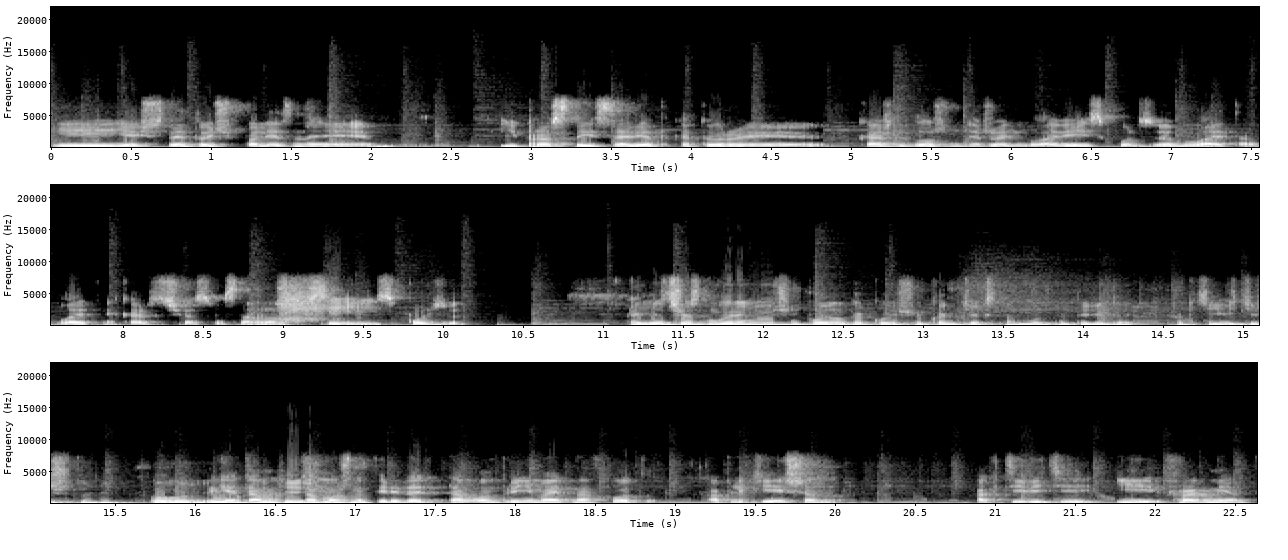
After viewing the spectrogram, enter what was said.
И я считаю, это очень полезные и простые советы, которые каждый должен держать в голове, используя Glide. А Glide, мне кажется, сейчас в основном все и используют. А я, честно говоря, не очень понял, какой еще контекст там можно передать. Activity, что ли? О, Нет, там, там можно передать, там он принимает на вход application, activity и фрагмент.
